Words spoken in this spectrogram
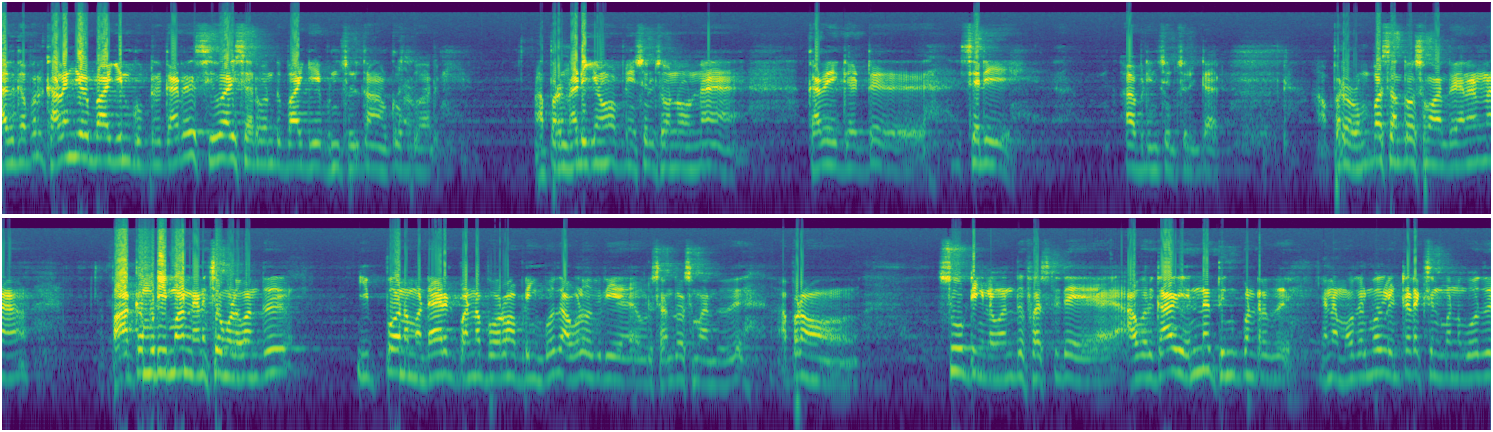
அதுக்கப்புறம் கலைஞர் பாக்கின்னு கூப்பிட்டுருக்காரு. சிவாஜி சார் வந்து பாக்கி அப்படின்னு சொல்லி தான் கூப்பிடுவார். அப்புறம் நடிக்கணும் அப்படின்னு சொல்லி சொன்னோடனே கதையை கேட்டு சரி அப்படின்னு சொல்லி சொல்லிட்டார். அப்புறம் ரொம்ப சந்தோஷமாக இருந்தது. என்னென்னா பார்க்க முடியுமான்னு நினச்சவங்கள வந்து இப்போ நம்ம டைரக்ட் பண்ண போகிறோம் அப்படிங்கும்போது அவ்வளோ பெரிய ஒரு சந்தோஷமாக இருந்தது. அப்புறம் ஷூட்டிங்கில் வந்து ஃபஸ்ட்டு டே அவருக்காக என்ன திங்க் பண்ணுறது ஏன்னா முதல் முதல் இன்ட்ரடக்ஷன் பண்ணும்போது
